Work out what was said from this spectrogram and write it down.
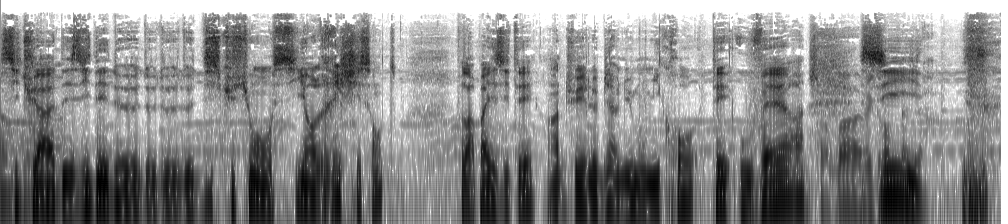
si tu as des idées de, de, de, de discussions aussi enrichissantes, faudra pas hésiter. Hein, tu es le bienvenu. Mon micro t'est ouvert. Inch'Allah, avec Si-.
